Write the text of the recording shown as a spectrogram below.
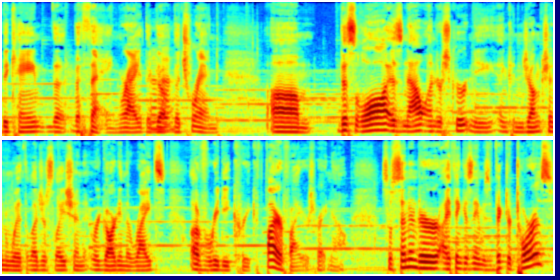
became the, the thing, right? The go, Uh-huh. the trend. Um, this law is now under scrutiny in conjunction with legislation regarding the rights of Reedy Creek firefighters right now. So Senator, I think his name is Victor Torres,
